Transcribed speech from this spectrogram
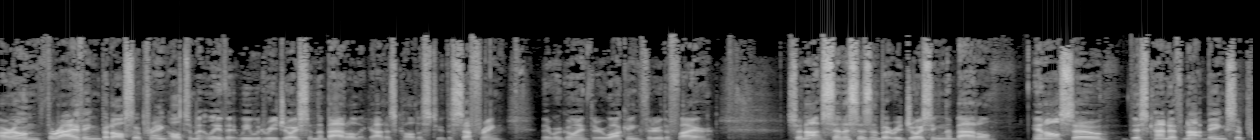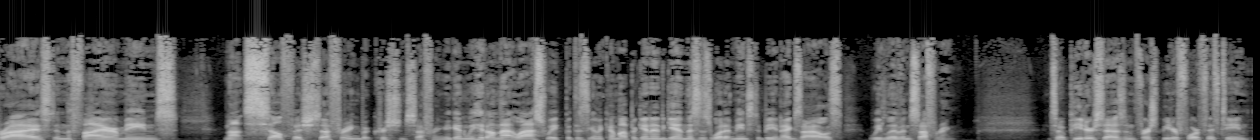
our own thriving, but also praying ultimately that we would rejoice in the battle that God has called us to, the suffering that we're going through, walking through the fire. So, not cynicism, but rejoicing in the battle. And also, this kind of not being surprised in the fire means not selfish suffering, but Christian suffering. Again, we hit on that last week, but this is going to come up again and again. This is what it means to be in exile, is we live in suffering. So Peter says in 1 Peter 4.15,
